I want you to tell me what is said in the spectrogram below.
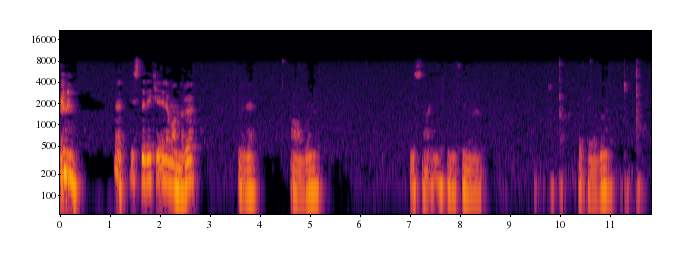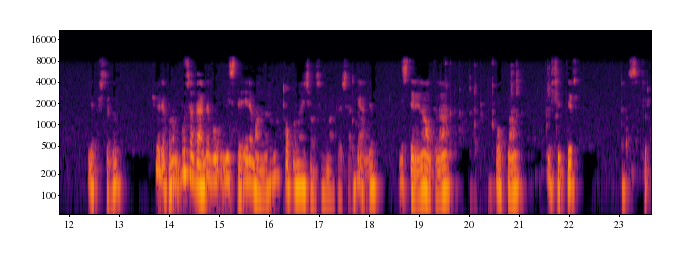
evet listedeki elemanları şöyle aldım. Bir saniye. Şimdi şunları topladım. Yapıştırdım. Şöyle yapalım. Bu sefer de bu liste elemanlarını toplamaya çalışalım arkadaşlar. Geldim. Listenin altına toplam eşittir 0.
